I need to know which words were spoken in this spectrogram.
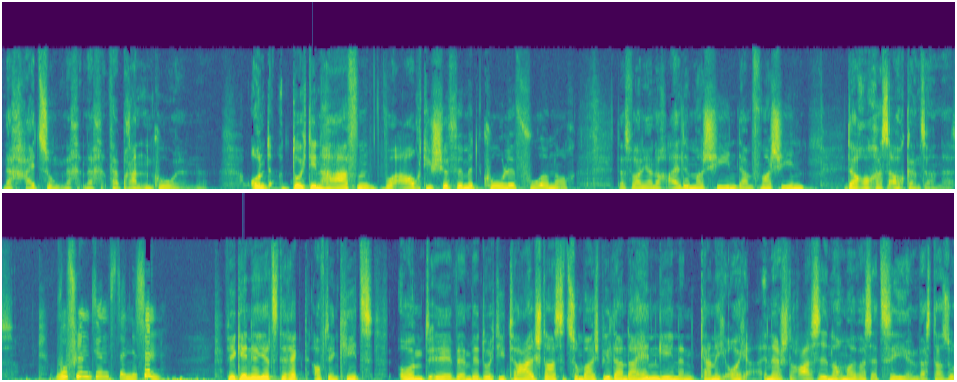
nach Heizung, nach, nach verbrannten Kohlen. Ne? Und durch den Hafen, wo auch die Schiffe mit Kohle fuhren noch, das waren ja noch alte Maschinen, Dampfmaschinen, da roch es auch ganz anders. Wo führen Sie uns denn jetzt hin? Wir gehen ja jetzt direkt auf den Kiez und äh, wenn wir durch die Talstraße zum Beispiel dann dahin gehen, dann kann ich euch in der Straße nochmal was erzählen, was da so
